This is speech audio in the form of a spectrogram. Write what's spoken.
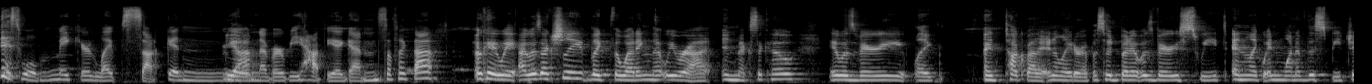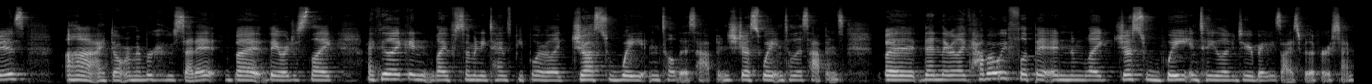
this will make your life suck and Yeah. you'll never be happy again and stuff like that. Okay, wait. I was actually like the wedding that we were at in Mexico. It was very like I talk about it in a later episode, but it was very sweet. And like in one of the speeches, uh, I don't remember who said it, but they were just like, I feel like in life, so many times people are like, just wait until this happens, just wait until this happens. But then they're like, how about we flip it and like, just wait until you look into your baby's eyes for the first time.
